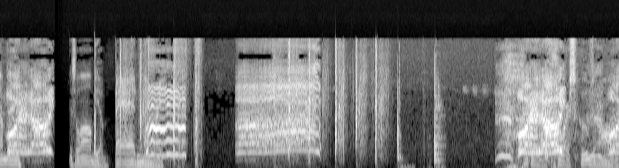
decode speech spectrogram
Someday this will all be a bad memory. Of course, hooves and all.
